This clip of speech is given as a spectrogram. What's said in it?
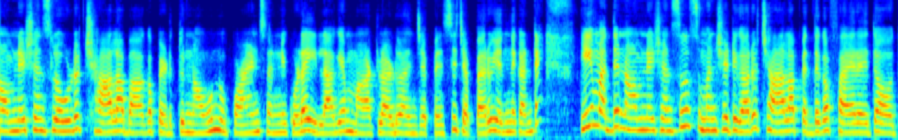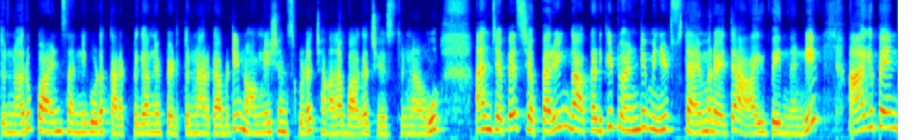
నామినేషన్స్లో కూడా చాలా బాగా పెడుతున్నావు. నువ్వు పాయింట్స్ అన్ని కూడా ఇలాగే మాట్లాడు అని చెప్పి చెప్పేసి చెప్పారు. ఎందుకంటే ఈ మధ్య నామినేషన్స్ సుమన్ శెట్టి గారు చాలా పెద్దగా ఫైర్ అయితే అవుతున్నారు. పాయింట్స్ అన్ని కూడా కరెక్ట్గానే పెడుతున్నారు కాబట్టి నామినేషన్స్ కూడా చాలా బాగా చేస్తున్నావు అని చెప్పేసి చెప్పారు. ఇంకా అక్కడికి ట్వంటీ మినిట్స్ టైమర్ అయితే ఆగిపోయిందండి. ఆగిపోయిన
